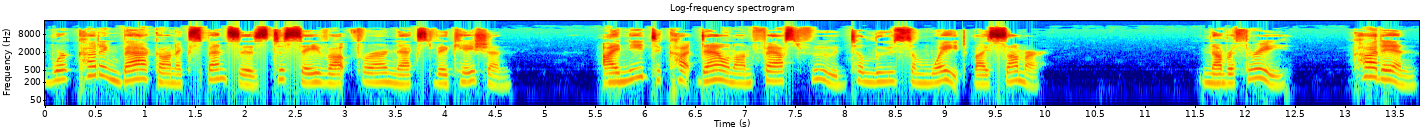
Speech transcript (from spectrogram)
We're cutting back on expenses to save up for our next vacation. I need to cut down on fast food to lose some weight by summer. Number 3. Cut in.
